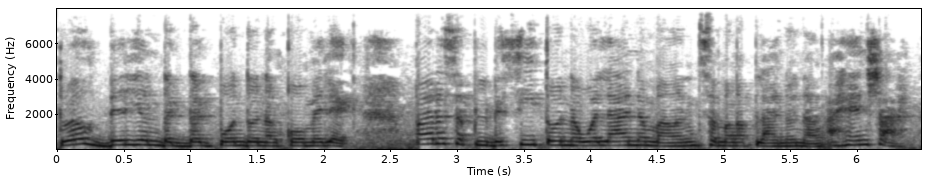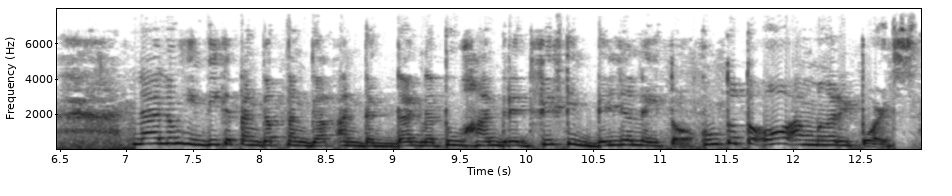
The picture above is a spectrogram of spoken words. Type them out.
12 billion dagdag pondo ng COMELEC para sa plebisito na wala naman sa mga plano ng ahensya. Lalong hindi katanggap-tanggap ang dagdag na 215 billion na ito kung totoo ang mga reports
